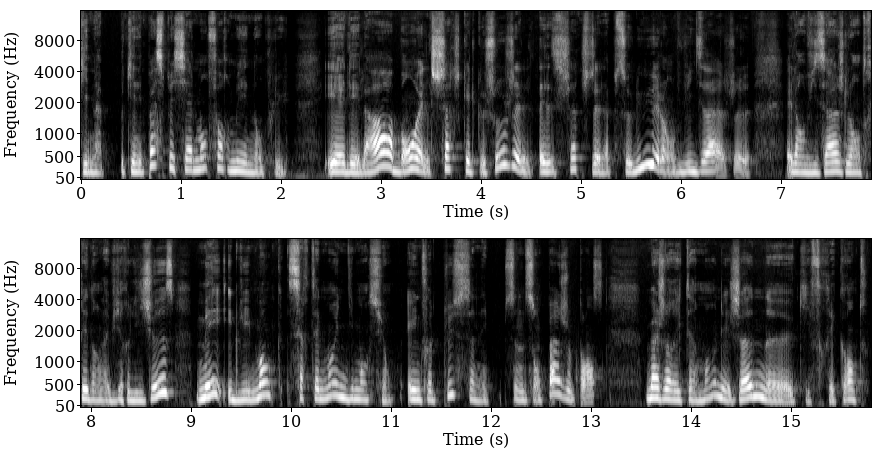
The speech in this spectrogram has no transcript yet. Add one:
qui n'est pas spécialement formée non plus. Et elle est là, bon, elle cherche quelque chose, elle, cherche de l'absolu, elle envisage, elle envisage l'entrée dans la vie religieuse, mais il lui manque certainement une dimension. Et une fois de plus, ce ne sont pas, je pense, majoritairement les jeunes euh, qui fréquentent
